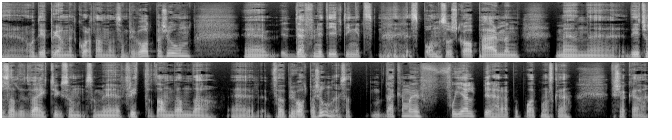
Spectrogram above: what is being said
Eh, och det programmet går att använda som privatperson Eh, definitivt inget sponsorskap här, men, men eh, det är trots allt ett verktyg som, som är fritt att använda eh, för privatpersoner. Så där kan man ju få hjälp i det här, apropå att man ska försöka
